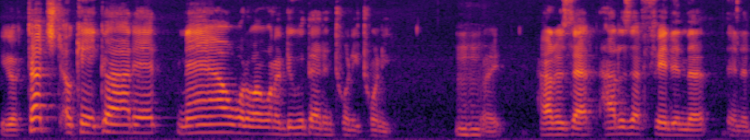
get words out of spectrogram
you go touched. Okay, got it. Now, what do I want to do with that in twenty twenty? Mhm. Right? How does that how does that fit in the in a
